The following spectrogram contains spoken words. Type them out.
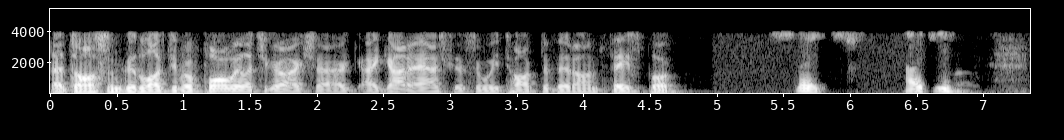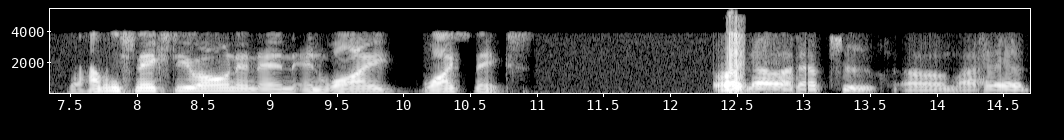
That's awesome. Good luck to you. Before we let you go, actually, I, I got to ask this, and we talked a bit on Facebook. Snakes. How do you? How many snakes do you own, and and and why why snakes? Right now, I have two. Um, I had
